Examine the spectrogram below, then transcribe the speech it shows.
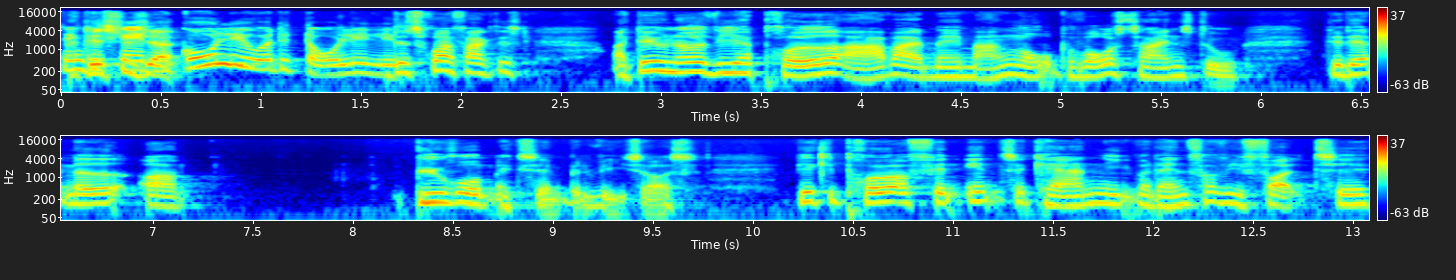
Den Og kan det skabe jeg- det gode liv og det dårlige liv. Det tror jeg faktisk. Og det er jo noget, vi har prøvet at arbejde med i mange år på vores tegnestue. Det der med at byrum eksempelvis også. Virkelig prøve at finde ind til kernen i, hvordan får vi folk til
